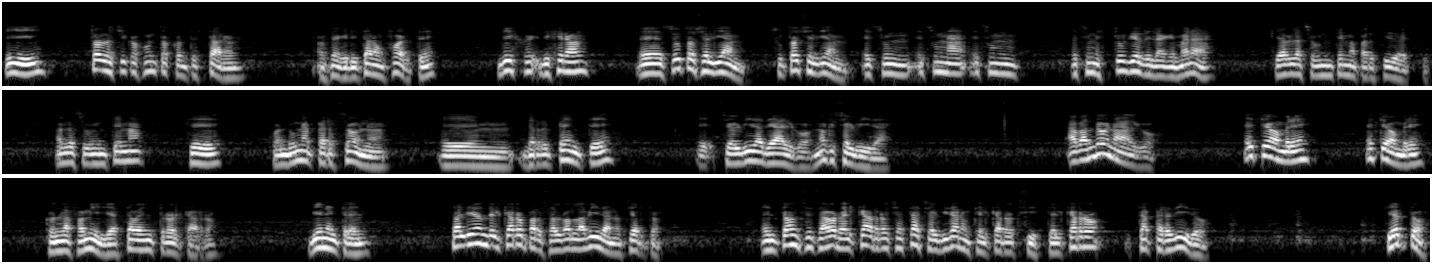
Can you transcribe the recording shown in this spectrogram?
Y todos los chicos juntos contestaron, o sea, gritaron fuerte, dijeron, eh, Yam, Sutosh el Yam es un, es, un, es un estudio de la Gemara que habla sobre un tema parecido a este. Habla sobre un tema que cuando una persona em, de repente eh, se olvida de algo, no que se olvida, abandona algo. Este hombre, este hombre, con la familia, estaba dentro del carro. Viene el tren. Salieron del carro para salvar la vida, ¿no es cierto? Entonces ahora el carro, ya está, se olvidaron que el carro existe. El carro está perdido. ¿Cierto?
